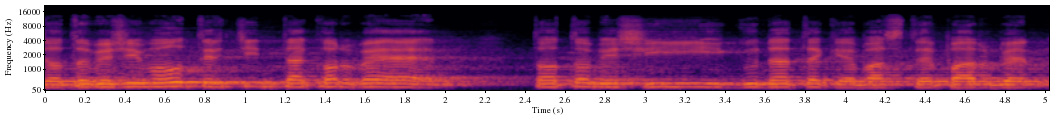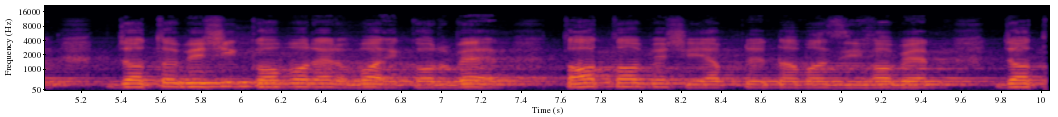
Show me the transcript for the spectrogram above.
যত বেশি মৌতের চিন্তা করবেন তত বেশি গুণা থেকে বাঁচতে পারবেন। যত বেশি কবরের ভয় করবেন, তত বেশি আপনি নামাজি হবেন। যত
